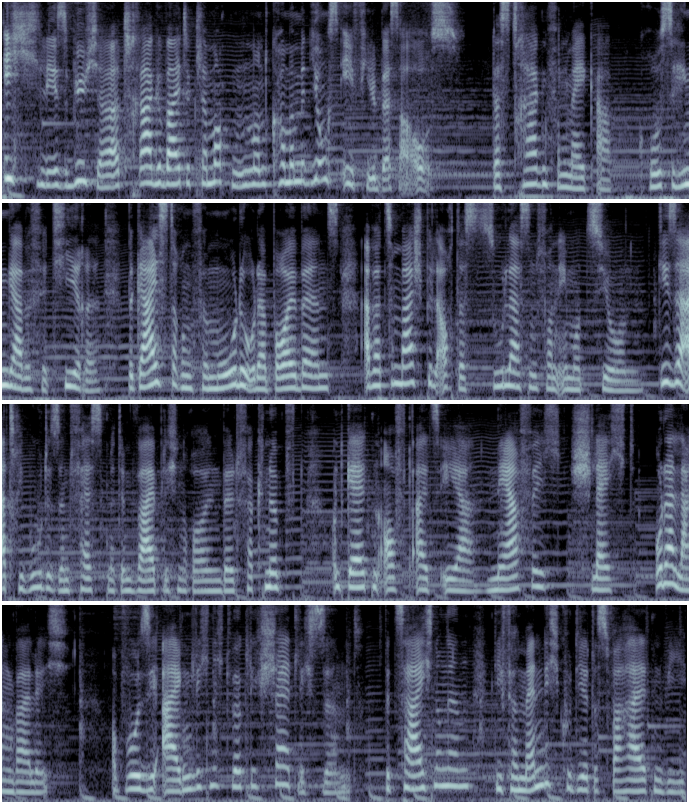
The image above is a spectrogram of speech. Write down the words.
Ich lese Bücher, trage weite Klamotten und komme mit Jungs eh viel besser aus. Das Tragen von Make-up, große Hingabe für Tiere, Begeisterung für Mode oder Boybands, aber zum Beispiel auch das Zulassen von Emotionen. Diese Attribute sind fest mit dem weiblichen Rollenbild verknüpft und gelten oft als eher nervig, schlecht oder langweilig obwohl sie eigentlich nicht wirklich schädlich sind. Bezeichnungen, die für männlich kodiertes Verhalten wie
